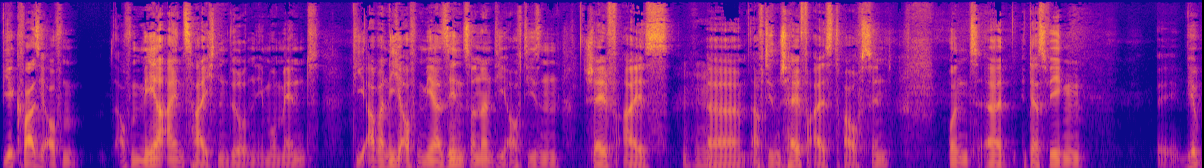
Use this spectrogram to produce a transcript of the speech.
wir quasi auf dem, auf dem Meer einzeichnen würden im Moment, die aber nicht auf dem Meer sind, sondern die auf diesen Schelfeis, äh, auf diesem Schelfeis drauf sind. Und äh, deswegen äh, wir,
